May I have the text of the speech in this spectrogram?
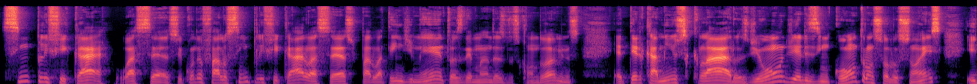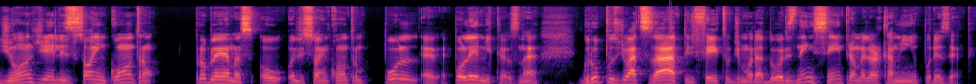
simplificar o acesso. E quando eu falo simplificar o acesso para o atendimento às demandas dos condôminos, é ter caminhos claros de onde eles encontram soluções soluções e de onde eles só encontram problemas ou eles só encontram pol, é, polêmicas, né? Grupos de WhatsApp feito de moradores nem sempre é o melhor caminho, por exemplo.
